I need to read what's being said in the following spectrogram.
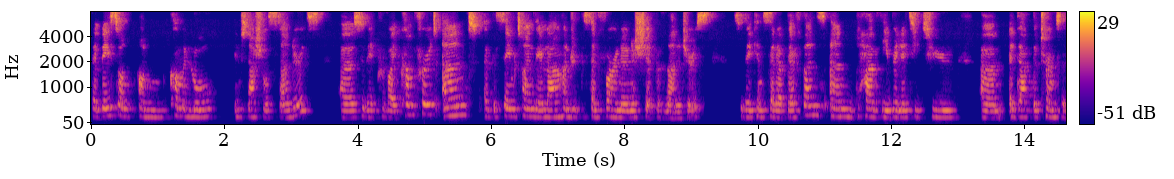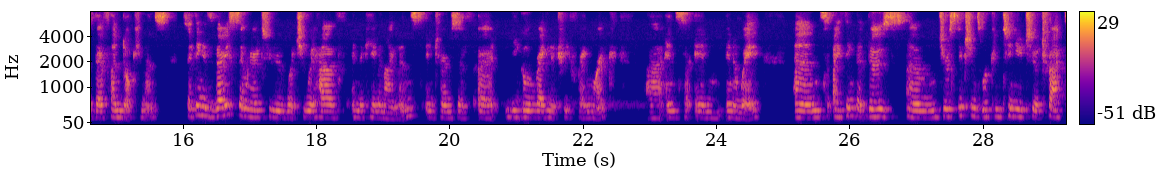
They're based on, on common law international standards. Uh, so they provide comfort and at the same time they allow 100% foreign ownership of managers. So they can set up their funds and have the ability to um, adapt the terms of their fund documents. So I think it's very similar to what you would have in the Cayman Islands in terms of a legal regulatory framework uh, in, in, in a way. And I think that those um, jurisdictions will continue to attract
